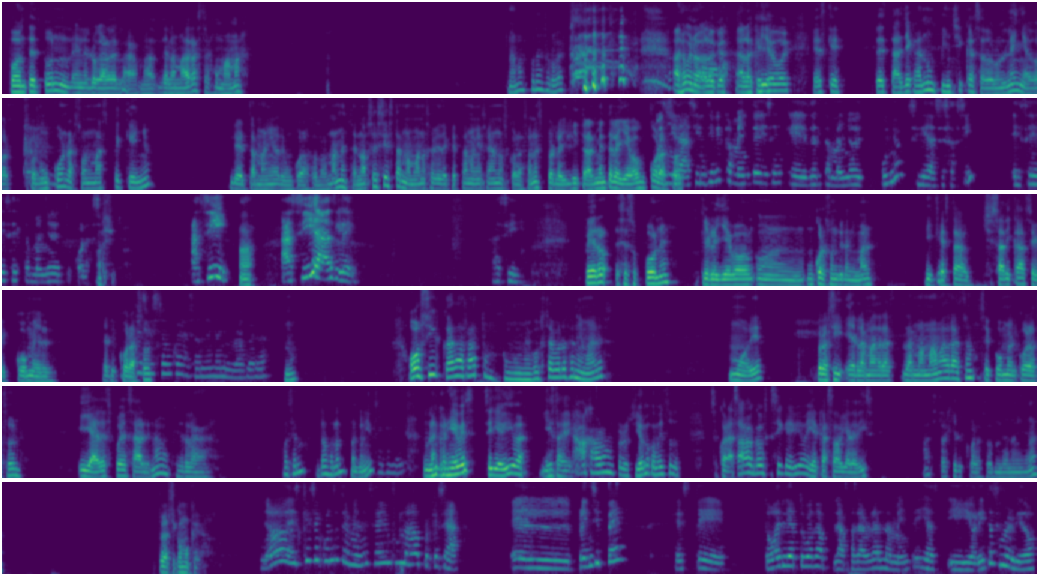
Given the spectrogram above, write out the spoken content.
ponte tú en en el lugar de la, de la madrastra o mamá. Nada más pueden sorber. Ah, bueno, a lo, que, a lo que yo voy es que te está llegando un pinche cazador, un leñador, con un corazón más pequeño del tamaño de un corazón normalmente. No sé si esta mamá no sabía de qué tamaño eran los corazones, pero le- literalmente le lleva un Pues corazón. mira, científicamente dicen que es del tamaño de tu puño. Si le haces así, ese es el tamaño de tu corazón. Así. Así, Ah, así hazle. Así. pero se supone que le lleva un, un- un corazón de un animal y que esta sádica se come el, el ¿Has corazón. visto un corazón de un animal, verdad? ¿no? Oh, sí, cada rato. Como me gusta ver los animales morir. Pero sí, eh, la, madras- la mamá madrastra se come el corazón. Y ya después sale, ¿no? Que la. ¿Cómo se llama? ¿Qué ¿Estamos hablando? ¿Blancanieves? Blancanieves sigue viva. Y está de, ah, cabrón, pero si yo me comí su, su corazón, ¿cómo es que sigue viva? Y el cazador ya le dice, ah, te traje el corazón de un animal. Pero así como que, No, es que ese cuento también está bien fumado porque, o sea, el príncipe, este, todo el día tuve la, la palabra en la mente y, y ahorita se me olvidó,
